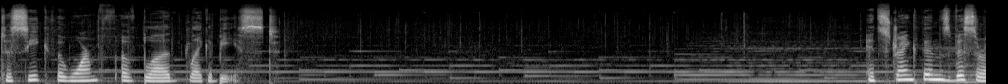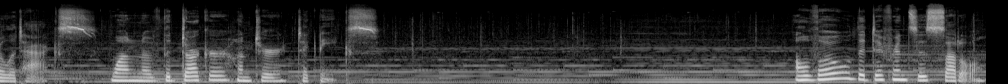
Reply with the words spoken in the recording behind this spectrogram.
to seek the warmth of blood like a beast. It strengthens visceral attacks, one of the darker hunter techniques. Although the difference is subtle,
